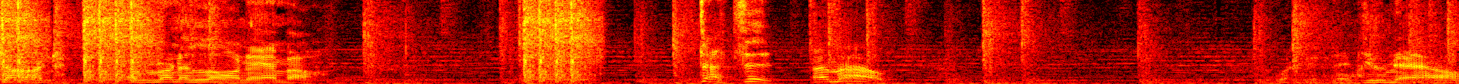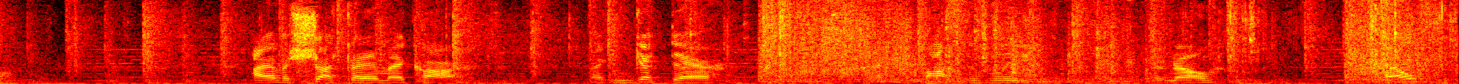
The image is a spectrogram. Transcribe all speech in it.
Done. I'm running low on ammo. That's it. I'm out. What are we gonna do now? I have a shotgun in my car. I can get there. I can possibly, I don't know, help.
